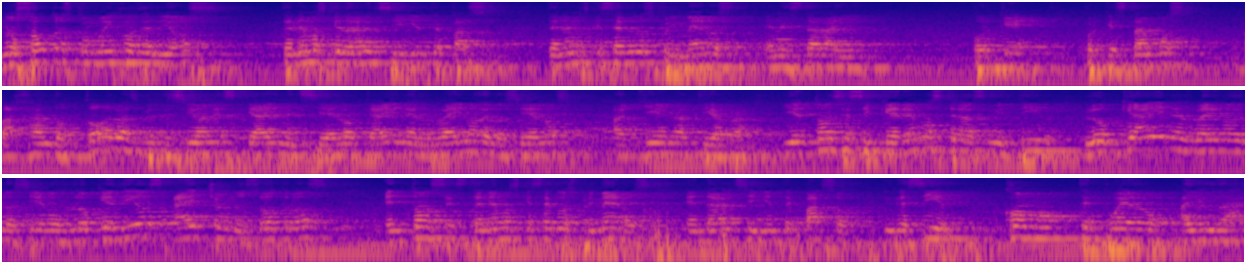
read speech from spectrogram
Nosotros como hijos de Dios tenemos que dar el siguiente paso. Tenemos que ser los primeros en estar ahí. ¿Por qué? Porque estamos bajando todas las bendiciones que hay en el cielo, que hay en el reino de los cielos, aquí en la tierra. Y entonces si queremos transmitir lo que hay en el reino de los cielos, lo que Dios ha hecho en nosotros, entonces tenemos que ser los primeros en dar el siguiente paso y decir, ¿cómo te puedo ayudar?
